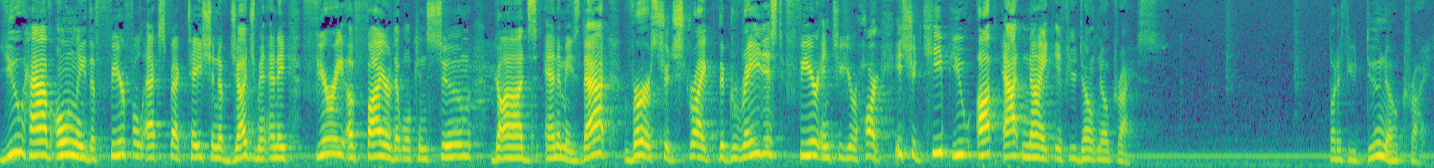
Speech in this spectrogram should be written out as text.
you have only the fearful expectation of judgment and a fury of fire that will consume God's enemies. That verse should strike the greatest fear into your heart. It should keep you up at night if you don't know Christ. But if you do know Christ,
